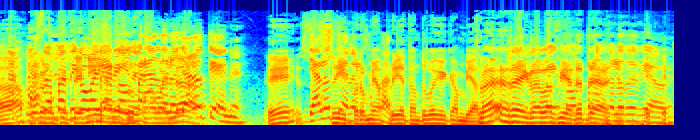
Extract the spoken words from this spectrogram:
Ah, porque lo que tenía bailarín. Comprándolo, ya lo tiene. Eh, Ya lo sí, tiene, pero me zapatos. aprietan, tuve que cambiarlo. Trae regla a la fiesta este año. desde ahora.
